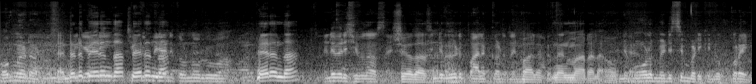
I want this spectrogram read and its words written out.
ഹോംമേഡാണ് എന്റെ പേരെന്താ? പേരെന്താ? തൊണ്ണൂറ് രൂപ. പേരെന്താ? എന്റെ പേര് ശിവദാസ് ശിവദാസ് എന്റെ വീട് പാലക്കാട് പാലക്കാട് നെന്മാറല ഓ എന്റെ മോൾ മെഡിസിൻ പഠിക്കുന്നു ഉക്രൈൻ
